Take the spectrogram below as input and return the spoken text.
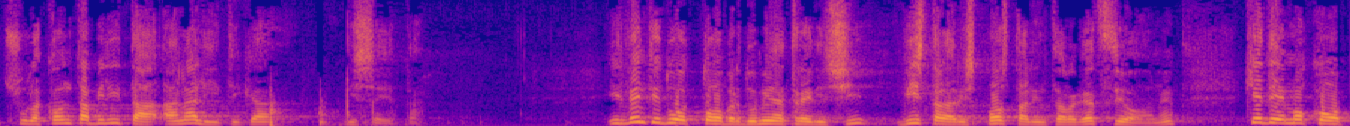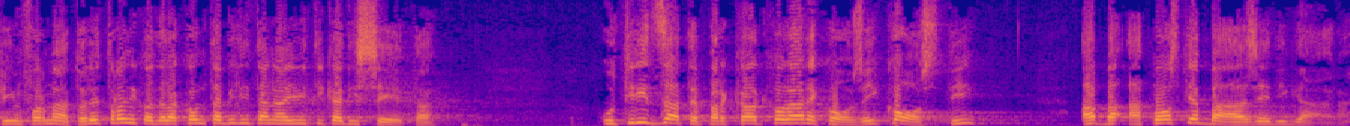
sulla contabilità analitica di SETA. Il 22 ottobre 2013, vista la risposta all'interrogazione, chiedemmo copie in formato elettronico della contabilità analitica di SETA, utilizzate per calcolare? I costi a posti a base di gara.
